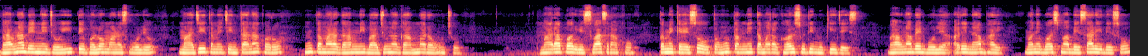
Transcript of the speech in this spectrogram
ભાવનાબેનને જોઈ તે ભલો માણસ બોલ્યો, માજી, તમે ચિંતા ના કરો. હું તમારા ગામની બાજુના ગામમાં રહું છું. મારા પર વિશ્વાસ રાખો. તમે કહેશો તો હું તમને તમારા ઘર સુધી મૂકી જઈશ. ભાવનાબેન બોલ્યા, અરે ના ભાઈ મને બસમાં બેસાડી દેશો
